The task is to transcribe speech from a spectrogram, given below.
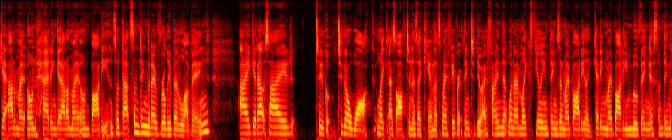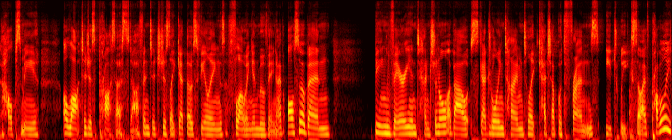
get out of my own head and get out of my own body. And so that's something that I've really been loving. I get outside to go, to go walk like as often as I can. That's my favorite thing to do. I find that when I'm like feeling things in my body, like getting my body moving is something that helps me a lot to just process stuff and to just like get those feelings flowing and moving. I've also been being very intentional about scheduling time to like catch up with friends each week. So I've probably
